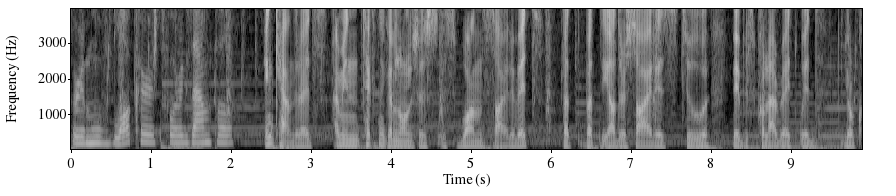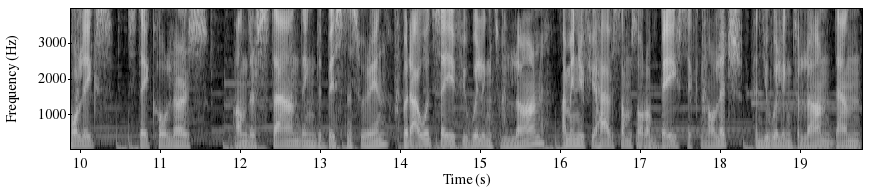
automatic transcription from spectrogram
remove blockers, for example in candidates, I mean, technical knowledge is, is one side of it, but but the other side is to be able to collaborate with your colleagues, stakeholders, understanding the business we're in. But I would say if you're willing to learn, I mean, if you have some sort of basic knowledge and you're willing to learn, then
